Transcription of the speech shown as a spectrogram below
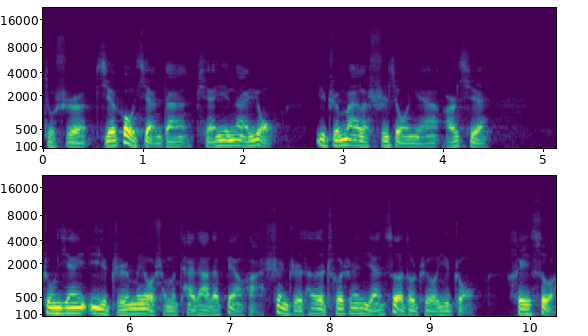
就是结构简单、便宜耐用，一直卖了十九年，而且中间一直没有什么太大的变化，甚至它的车身颜色都只有一种黑色。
